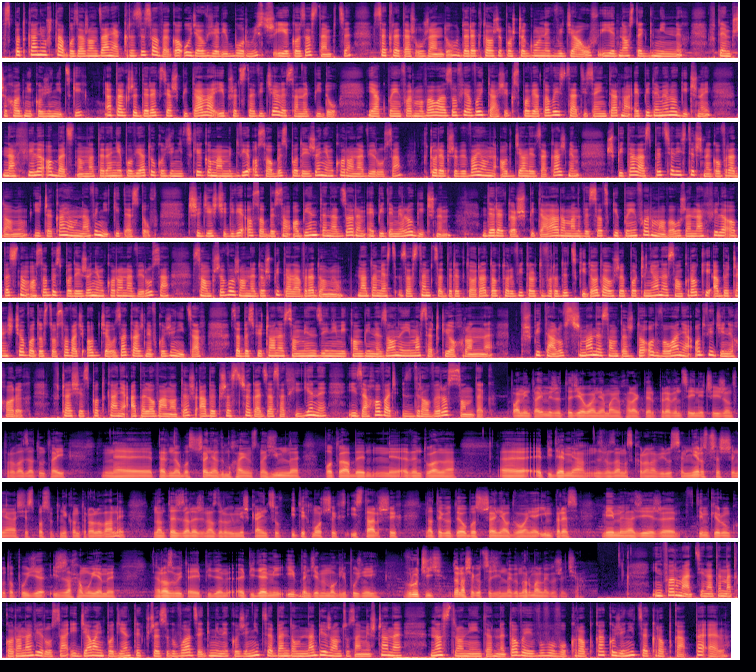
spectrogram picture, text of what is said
W spotkaniu sztabu zarządzania kryzysowego udział wzięli burmistrz i jego zastępcy, sekretarz urzędu, dyrektorzy poszczególnych wydziałów i jednostek gminnych, w tym przychodni kozienickich, a także dyrekcja szpitala i przedstawiciele sanepidu. Jak poinformowała Zofia Wojtasik z Powiatowej Stacji Sanitarno-Epidemiologicznej, na chwilę obecną na terenie powiatu kozienickiego mamy dwie osoby z podejrzeniem koronawirusa, które przebywają na oddziale zakaźnym szpitala specjalistycznego w Radomiu i czekają na wyniki testów. 32 osoby są objęte nadzorem epidemiologicznym. Dyrektor szpitala Roman Wysocki poinformował, że na chwilę obecną osoby z podejrzeniem koronawirusa są przewożone do szpitala w Radomiu. Natomiast zastępca dyrektora dr Witold Wrodycki dodał, że poczynione są kroki, aby częściowo dostosować oddział zakaźny w Kozienicach. Zabezpieczone są m.in. kombinezony i maseczki ochronne. W szpitalu wstrzymane są też do odwołania odwiedziny chorych. W czasie spotkania apelowano też, aby przestrzegać zasad higieny i zachować zdrowy rozsądek. Pamiętajmy, że te działania mają charakter prewencyjny, czyli rząd wprowadza tutaj e, pewne obostrzenia, dmuchając na zimne, po to, aby ewentualna e, epidemia związana z koronawirusem nie rozprzestrzeniała się w sposób niekontrolowany. Nam też zależy na zdrowiu mieszkańców i tych młodszych, i starszych, dlatego te obostrzenia, odwołania imprez, miejmy nadzieję, że w tym kierunku to pójdzie, iż zahamujemy rozwój tej epidemii, i będziemy mogli później wrócić do naszego codziennego, normalnego życia. Informacje na temat koronawirusa i działań podjętych przez władze gminy Kozienice będą na bieżąco zamieszczane na stronie internetowej www.kozienice.pl.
